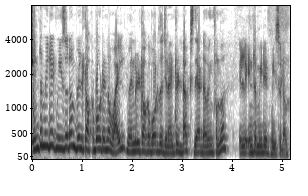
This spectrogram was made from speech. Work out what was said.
Intermediate mesoderm we'll talk about in a while when we'll talk about the genital ducts they are coming from the intermediate mesoderm.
